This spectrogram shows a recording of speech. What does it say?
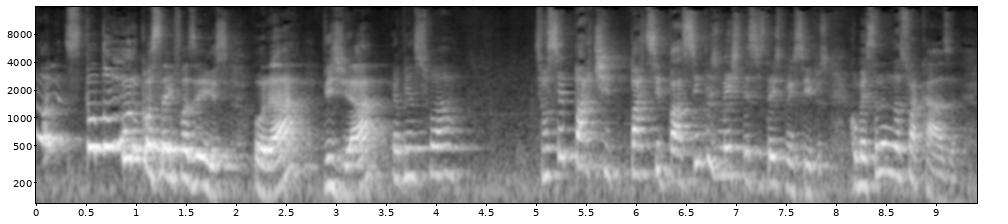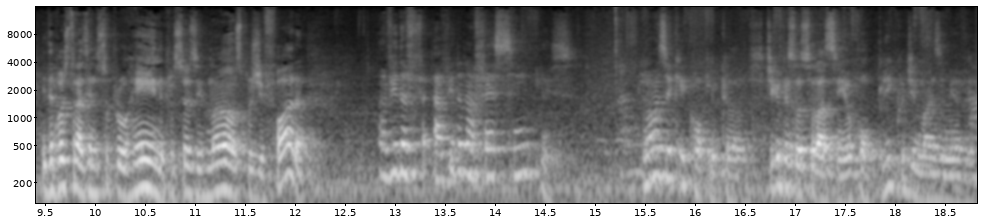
Olha, todo mundo consegue fazer isso. Orar, vigiar e abençoar. Se você participar simplesmente desses três princípios, começando na sua casa e depois trazendo isso para o reino, para os seus irmãos, para os de fora, a vida, a vida na fé é simples. Nós é que complicamos. Diga a pessoa seu lado assim, eu complico demais a minha vida.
